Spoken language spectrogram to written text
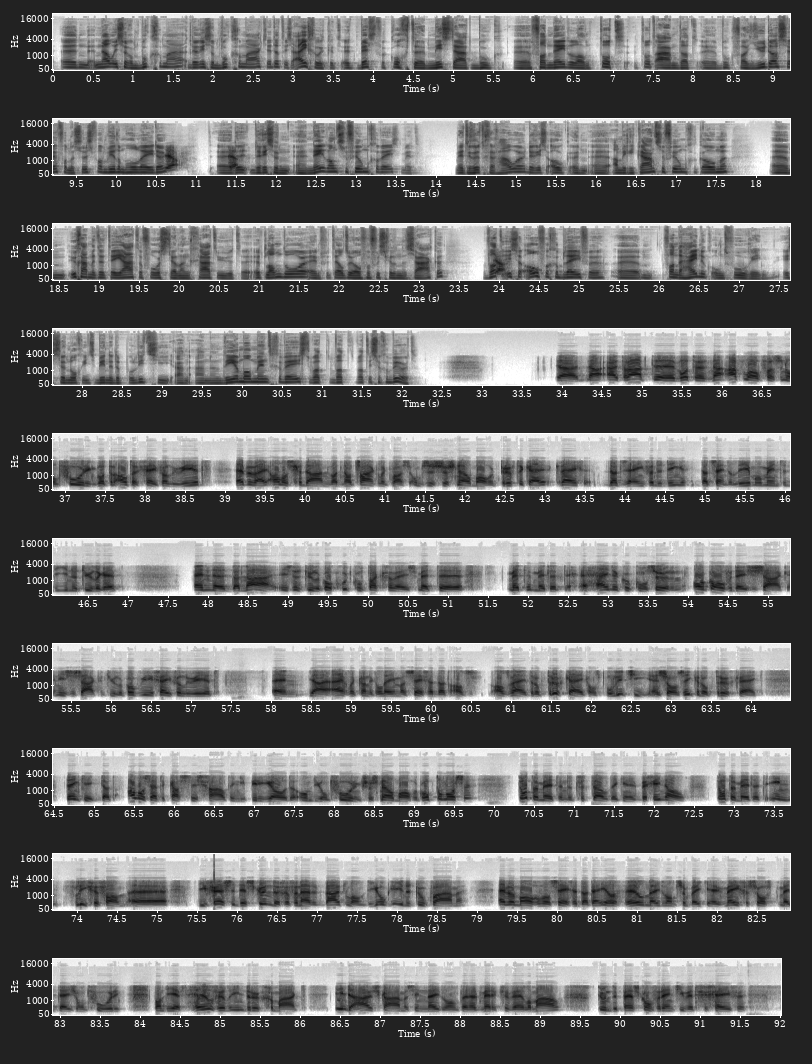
en nou is er een boek gemaakt. Er is een boek gemaakt. Dat is eigenlijk het, het best verkochte misdaadboek uh, van Nederland tot, tot aan dat uh, boek van Judas, hè, van de zus van Willem Holleder. Ja. Uh, Er is een Nederlandse film geweest met, met Rutger Hauer. Er is ook een Amerikaanse film gekomen. Um, u gaat met een theatervoorstelling gaat u het, het land door en vertelt u over verschillende zaken. Wat is er overgebleven um, van de Heineken-ontvoering? Is er nog iets binnen de politie aan, aan een leermoment geweest? Wat, wat, wat is er gebeurd? Ja, nou uiteraard uh, wordt er na afloop van zijn ontvoering wordt er altijd geëvalueerd hebben wij alles gedaan wat noodzakelijk was om ze zo snel mogelijk terug te krijgen. Dat is een van de dingen. Dat zijn de leermomenten die je natuurlijk hebt. En uh, daarna is er natuurlijk ook goed contact geweest met, uh, met, met het Heineken-concern, ook over deze zaak. En is de zaak natuurlijk ook weer geëvalueerd. En ja, eigenlijk kan ik alleen maar zeggen dat als, als wij erop terugkijken als politie, en zoals ik erop terugkijk, denk ik dat alles uit de kast is gehaald in die periode om die ontvoering zo snel mogelijk op te lossen. Tot en met, en dat vertelde ik in het begin al, tot en met het invliegen van uh, diverse deskundigen vanuit het buitenland die ook hier naartoe kwamen. En we mogen wel zeggen dat heel, heel Nederland zo'n beetje heeft meegezocht met deze ontvoering. Want die heeft heel veel indruk gemaakt in de huiskamers in Nederland. En dat merkten we helemaal toen de persconferentie werd gegeven.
